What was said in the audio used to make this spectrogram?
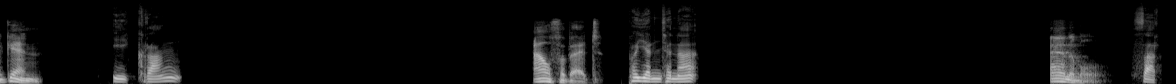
again, อีกครั้ง alphabet, พยัญชนะ animal, สัตว์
